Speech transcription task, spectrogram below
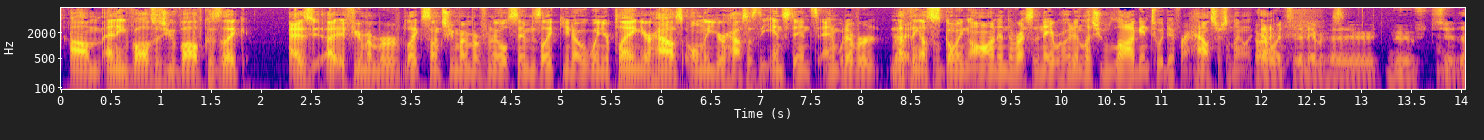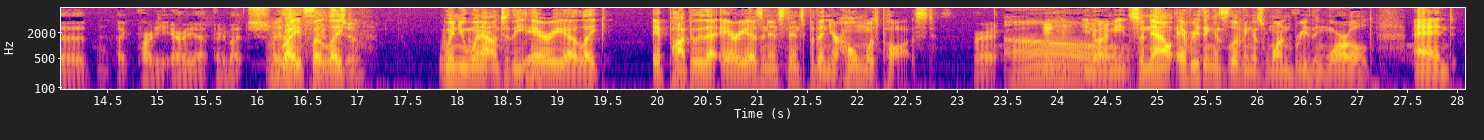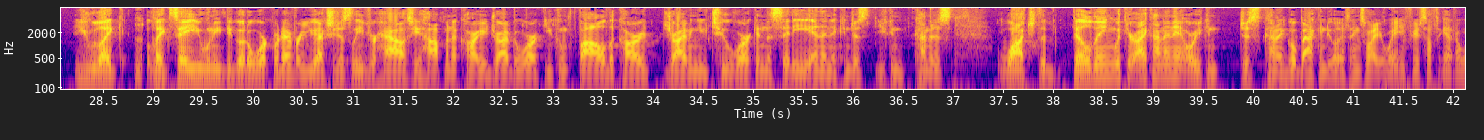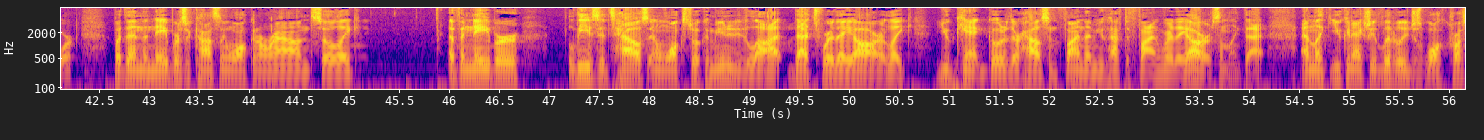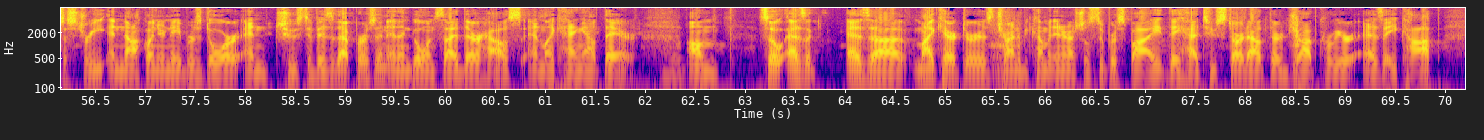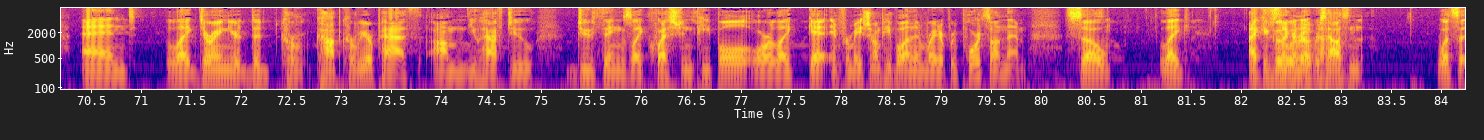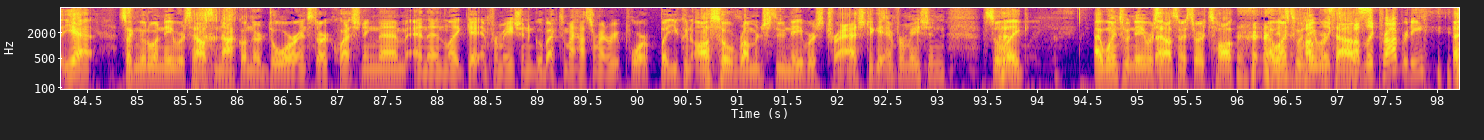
um, and evolves as you evolve. Because like, as uh, if you remember, like Sunks, you might remember from the old Sims, like you know when you're playing your house, only your house is the instance, and whatever, nothing else is going on in the rest of the neighborhood unless you log into a different house or something like Or that. Or went to the neighborhood or moved to the like party area, pretty much. Right, but, Sims like, 2? when you went out into the area, like it populated that area as an instance, but then your home was paused. Right. Oh. You know what I mean? So now everything is living as one breathing world, and you like like say you need to go to work, whatever. You actually just leave your house, you hop in a car, you drive to work. You can follow the car driving you to work in the city, and then it can just you can kind of just watch the building with your icon in it, or you can just kind of go back and do other things while you're waiting for yourself to get to work. But then the neighbors are constantly walking around, so like if a neighbor leaves its house and walks to a community lot, that's where they are. Like you can't go to their house and find them. You have to find where they are or something like that. And like you can actually literally just walk across the street and knock on your neighbor's door and choose to visit that person and then go inside their house and like hang out there. Um so as a as uh, my character is trying to become an international super spy, they had to start out their job career as a cop, and like during your the co- cop career path, um, you have to do things like question people or like get information on people and then write up reports on them. So, like, I could Just go like to a neighbor's house and what's that? Yeah. So I can go to a neighbor's house, knock on their door, and start questioning them, and then like get information and go back to my house and write a report. But you can also rummage through neighbors' trash to get information. So like, I went to a neighbor's house and I started talking. I went to a neighbor's house. public property.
